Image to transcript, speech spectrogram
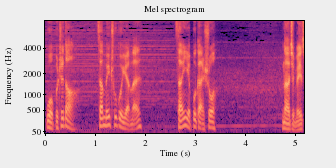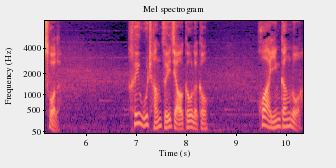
我不知道，咱没出过远门，咱也不敢说。”那就没错了。黑无常嘴角勾了勾，话音刚落，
